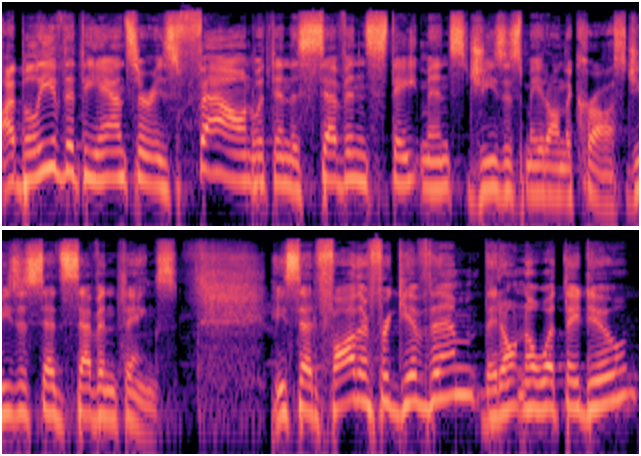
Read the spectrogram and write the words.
I believe that the answer is found within the seven statements Jesus made on the cross. Jesus said seven things. He said, Father, forgive them. They don't know what they do.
